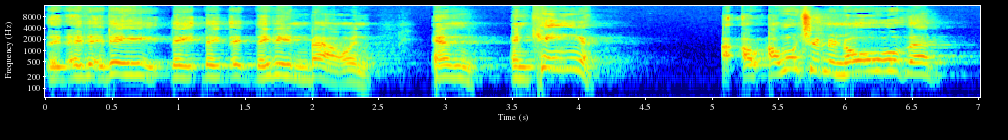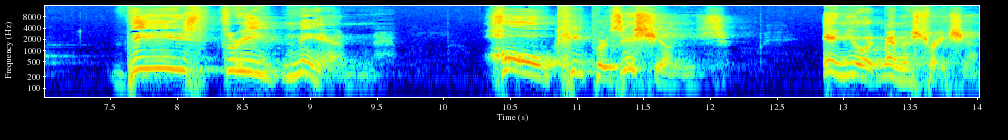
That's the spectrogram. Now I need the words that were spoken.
They, they, they, they, they, they, didn't bow. And, and, and King, I, I want you to know that these three men hold key positions in your administration.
